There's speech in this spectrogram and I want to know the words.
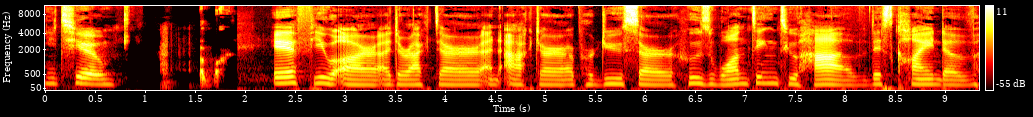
You too. Bye bye. If you are a director, an actor, a producer who's wanting to have this kind of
